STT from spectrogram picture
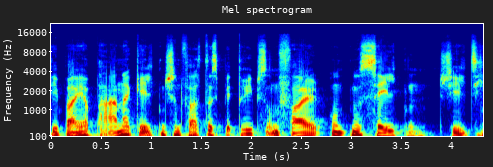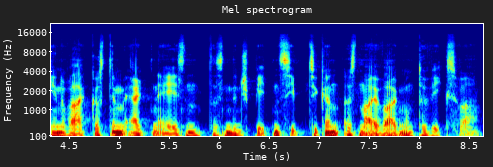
Die paar Japaner gelten schon fast als Betriebsunfall und nur selten schält sich ein Wrack aus dem alten Eisen, das in den späten 70ern als Neuwagen unterwegs war.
